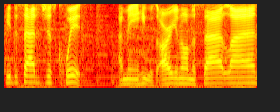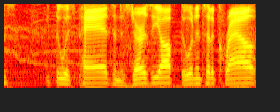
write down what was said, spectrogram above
he decided to just quit. I mean, he was arguing on the sidelines. He threw his pads and his jersey off, threw it into the crowd,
